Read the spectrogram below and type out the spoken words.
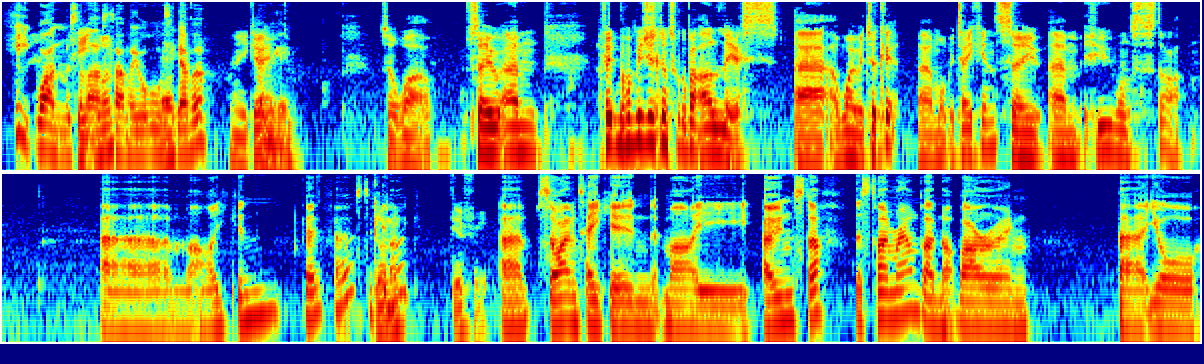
Heat One was Heat the last one? time we were all Yeah. together. There you go. There you go. So wow. So um, I think we're probably just going to talk about our lists, uh, and why we took it, um, what we're taking. So um, who wants to start? Um, I can go first if Go you on like. Go for it. Um, so I'm taking my own stuff this time round. I'm not borrowing uh, your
